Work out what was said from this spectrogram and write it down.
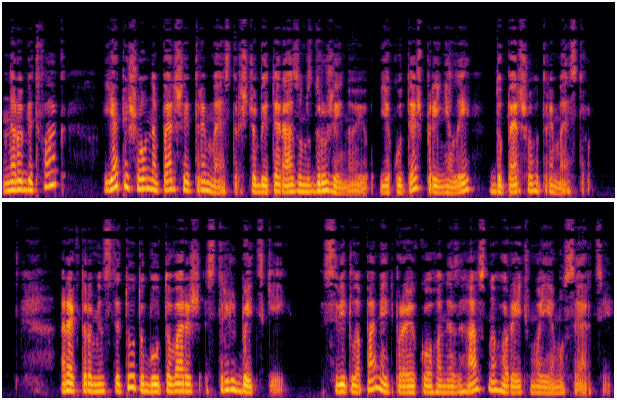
На робітфак я пішов на перший триместр, щоб іти разом з дружиною, яку теж прийняли до першого триместру. Ректором інституту був товариш Стрільбицький, світла пам'ять про якого незгасно горить в моєму серці.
